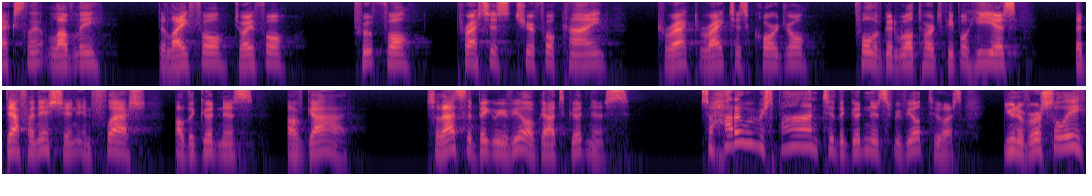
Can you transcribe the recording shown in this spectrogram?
excellent, lovely, delightful, joyful, fruitful, precious, cheerful, kind, correct, righteous, cordial, full of goodwill towards people. He is the definition in flesh of the goodness of God. So that's the big reveal of God's goodness. So, how do we respond to the goodness revealed to us? Universally,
